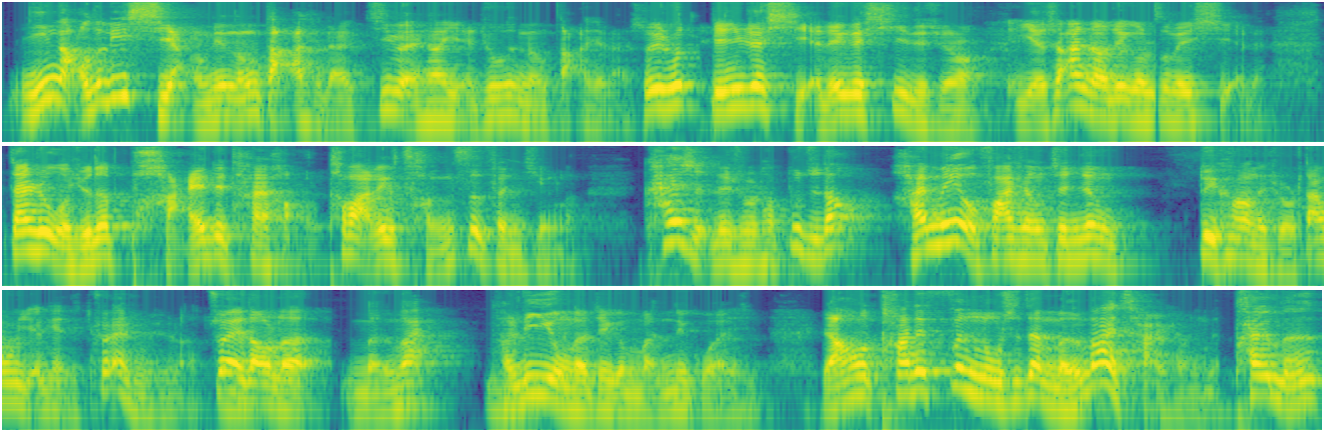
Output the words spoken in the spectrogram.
你脑子里想的能打起来，基本上也就是能打起来。所以说，编剧在写这个戏的时候，也是按照这个思维写的。但是我觉得排的太好了，他把这个层次分清了。开始的时候他不知道，还没有发生真正对抗的时候，大姑姐给他拽出去了，拽到了门外。他利用了这个门的关系，然后他的愤怒是在门外产生的，拍门，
